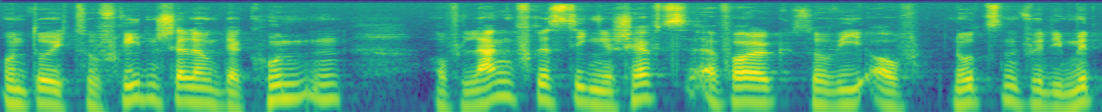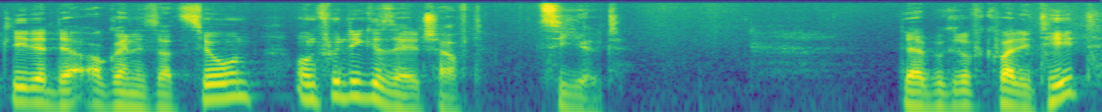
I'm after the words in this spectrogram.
und durch Zufriedenstellung der Kunden auf langfristigen Geschäftserfolg sowie auf Nutzen für die Mitglieder der Organisation und für die Gesellschaft zielt. Der Begriff Qualität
